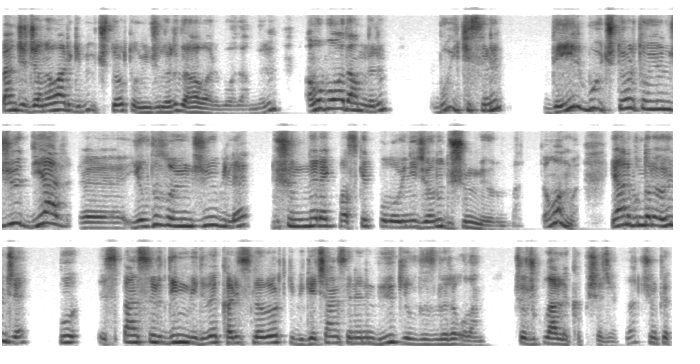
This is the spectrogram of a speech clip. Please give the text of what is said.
bence canavar gibi 3-4 oyuncuları daha var bu adamların. Ama bu adamların bu ikisinin değil bu 3-4 oyuncu diğer e, yıldız oyuncuyu bile düşünülerek basketbol oynayacağını düşünmüyorum ben. Tamam mı? Yani bunları önce bu Spencer Dinwiddie ve Caris LeVert gibi geçen senenin büyük yıldızları olan çocuklarla kapışacaklar. Çünkü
